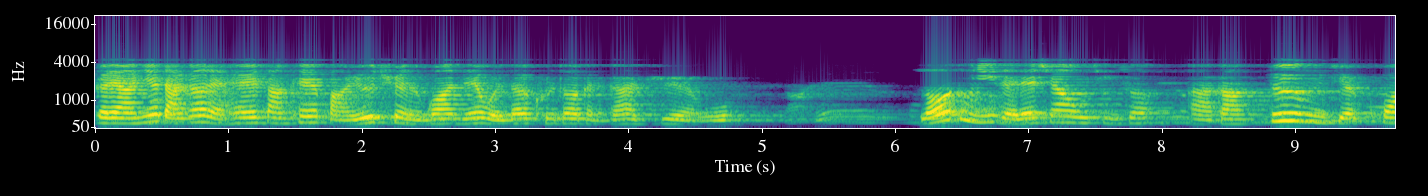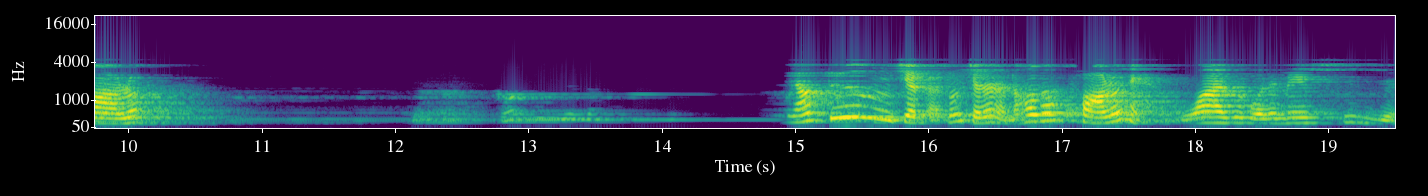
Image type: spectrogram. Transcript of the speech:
搿两日大家辣海打开朋友圈辰光，侪会得看到搿能介一句闲话，老多人侪辣相互庆祝，啊讲端午节快乐。像端午节搿种节日哪能好讲快乐呢？我也是觉着蛮稀奇的。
